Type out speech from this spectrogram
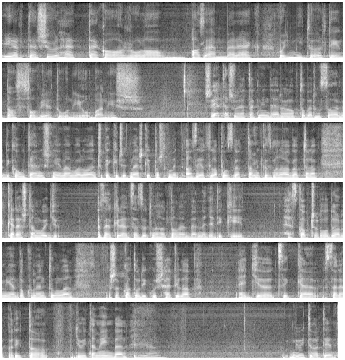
értesülhettek arról a, az emberek, hogy mi történt a Szovjetunióban is. És értesülhettek mindenről október 23-a után is nyilvánvalóan, csak egy kicsit másképp most azért lapozgattam, miközben hallgattalak, kerestem, hogy 1956. november 4-éhez kapcsolódóan milyen dokumentum van, és a katolikus hetilap egy cikke szerepel itt a gyűjteményben. Igen mi történt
